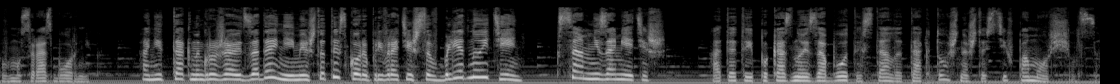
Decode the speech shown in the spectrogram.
в мусоросборник. «Они так нагружают заданиями, что ты скоро превратишься в бледную тень. Сам не заметишь». От этой показной заботы стало так тошно, что Стив поморщился.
